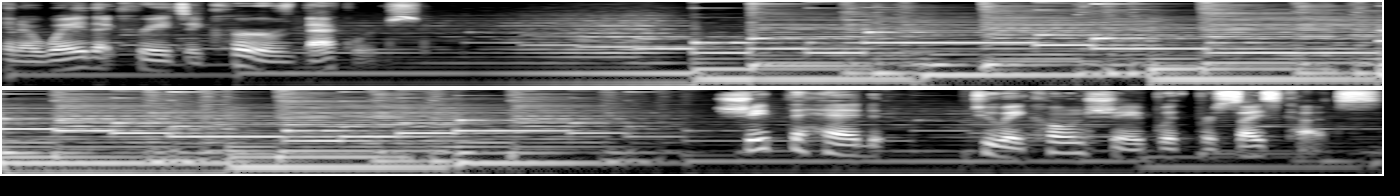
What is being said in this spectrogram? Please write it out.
in a way that creates a curve backwards. Shape the head to a cone shape with precise cuts.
